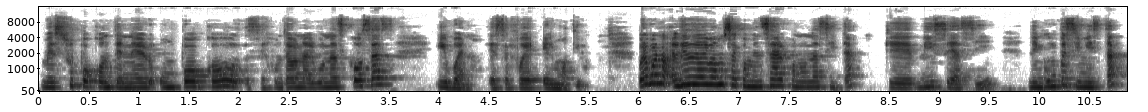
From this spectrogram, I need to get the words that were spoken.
me supo contener un poco, se juntaron algunas cosas y bueno, ese fue el motivo. Pero bueno, el día de hoy vamos a comenzar con una cita que dice así, ningún pesimista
